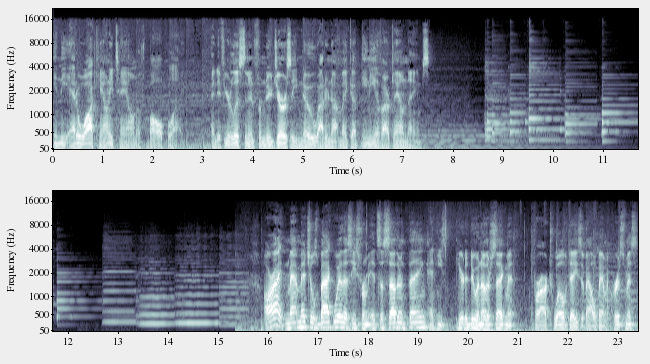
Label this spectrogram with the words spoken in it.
in the Etowah County town of Ballplay. And if you're listening from New Jersey, no, I do not make up any of our town names. All right, Matt Mitchell's back with us. He's from It's a Southern Thing, and he's here to do another segment for our 12 Days of Alabama Christmas.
